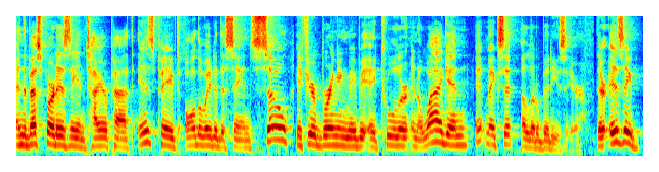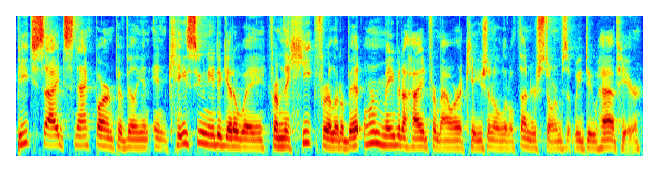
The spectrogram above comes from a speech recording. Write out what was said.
And the best part is the entire path is paved all the way to the sand. So if you're bringing maybe a cooler in a wagon, it makes it a little bit easier. There is a beachside snack bar and pavilion in case you need to get away from the heat for a little bit or maybe to hide from our occasional little thunderstorms that we do have here.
